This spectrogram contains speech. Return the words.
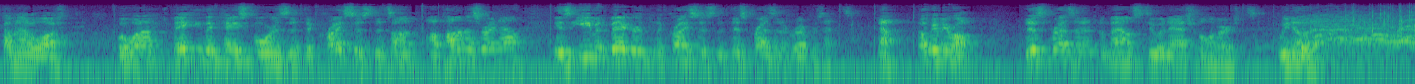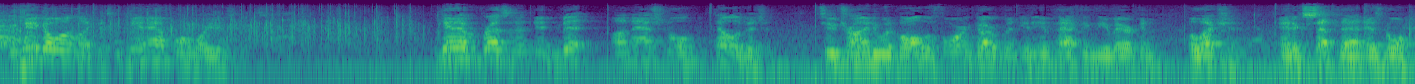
coming out of Washington. But what I'm making the case for is that the crisis that's on upon us right now is even bigger than the crisis that this president represents. Now, don't get me wrong. This president amounts to a national emergency. We know that. We can't go on like this. We can't have four more years of this. We can't have a president admit on national television to trying to involve a foreign government in impacting the American election and accept that as normal.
